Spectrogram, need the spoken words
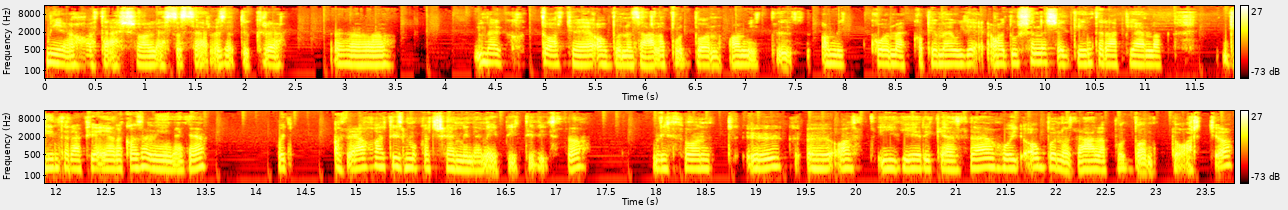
milyen hatással lesz a szervezetükre. Ö, megtartja-e abban az állapotban, amit, amikor megkapja, mert ugye a dusenesek génterápiának génterápiájának az a lényege, hogy az elhalt izmokat semmi nem építi vissza, viszont ők ö, azt ígérik ezzel, hogy abban az állapotban tartja,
